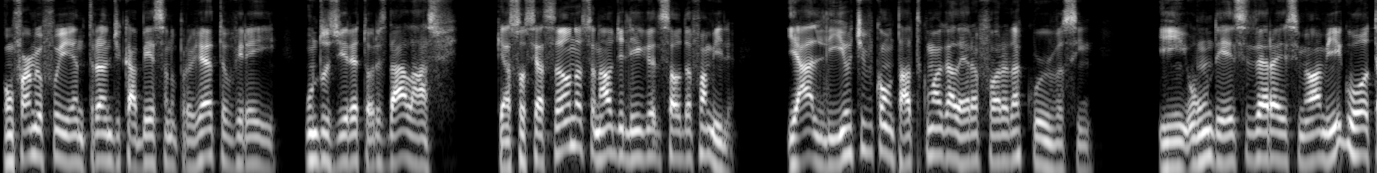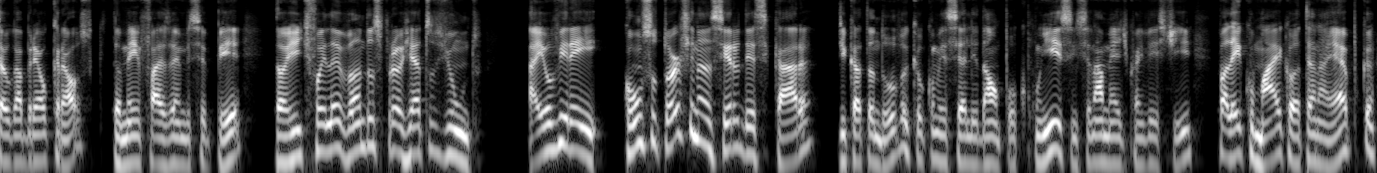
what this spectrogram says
conforme eu fui entrando de cabeça no projeto, eu virei um dos diretores da ALASF, que é a Associação Nacional de Liga de Saúde da Família. E ali eu tive contato com uma galera fora da curva, assim. E um desses era esse meu amigo, o outro é o Gabriel Kraus, que também faz o MCP. Então a gente foi levando os projetos junto. Aí eu virei consultor financeiro desse cara de Catanduva, que eu comecei a lidar um pouco com isso, ensinar médico a investir. Falei com o Michael até na época.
